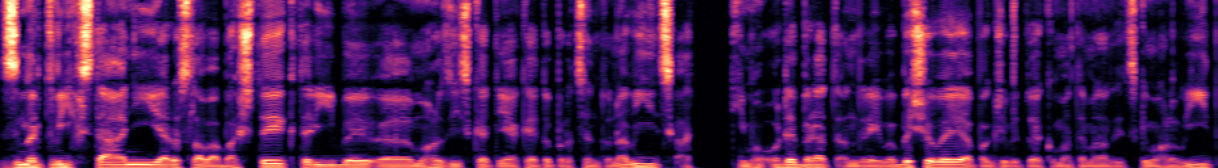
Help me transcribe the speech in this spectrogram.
z mrtvých vstání Jaroslava Bašty, který by eh, mohl získat nějaké to procento navíc a tím ho odebrat Andrej Babišovi a pak, že by to jako matematicky mohlo výjít.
